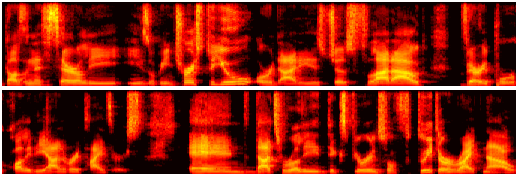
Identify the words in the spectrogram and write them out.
doesn't necessarily is of interest to you or that is just flat out very poor quality advertisers. And that's really the experience of twitter right now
